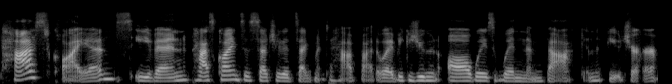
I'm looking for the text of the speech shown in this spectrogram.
past clients, even. Past clients is such a good segment to have, by the way, because you can always win them back in the future.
